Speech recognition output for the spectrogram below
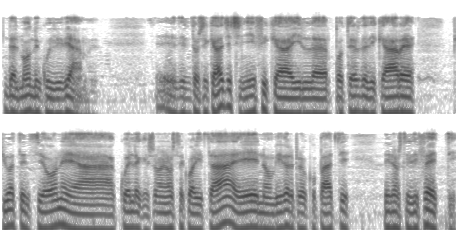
del mondo in cui viviamo. E disintossicarci significa il poter dedicare più attenzione a quelle che sono le nostre qualità e non vivere preoccupati dei nostri difetti.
